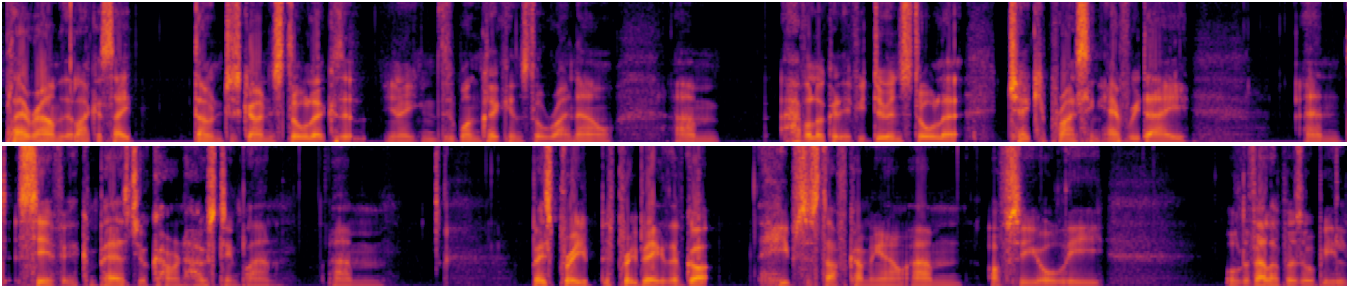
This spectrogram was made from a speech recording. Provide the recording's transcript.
play around with it. Like I say, don't just go and install it because it, you know, you can do one-click install right now. Um, have a look at it. If you do install it, check your pricing every day and see if it compares to your current hosting plan. Um, but it's pretty, it's pretty big. They've got heaps of stuff coming out. Um, obviously, all the all developers will be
